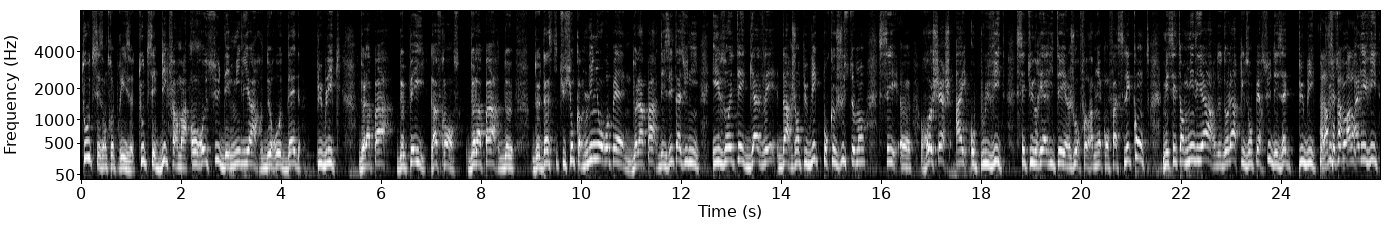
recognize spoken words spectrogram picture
toutes ces entreprises, toutes ces big pharma ont reçu des milliards d'euros d'aide publique de la part de pays, la France, de la part de d'institutions comme l'Union européenne, de la part des États-Unis, ils ont été gavés d'argent public pour que justement ces euh, recherches aillent au plus vite. C'est une réalité. Un jour, il faudra bien qu'on fasse les comptes, mais c'est en milliards de dollars qu'ils ont perçu des aides publiques pour justement aller vite,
